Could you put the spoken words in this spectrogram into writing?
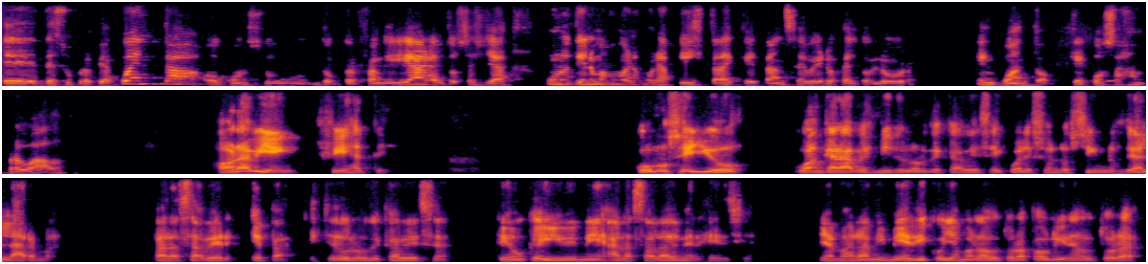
eh, de su propia cuenta o con su doctor familiar. Entonces ya uno tiene más o menos una pista de qué tan severo es el dolor en cuanto a qué cosas han probado. Ahora bien, fíjate, ¿cómo sé yo cuán grave es mi dolor de cabeza y cuáles son los signos de alarma para saber, epa, este dolor de cabeza, tengo que irme a la sala de emergencia, llamar a mi médico, llamar a la doctora Paulina, doctora,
